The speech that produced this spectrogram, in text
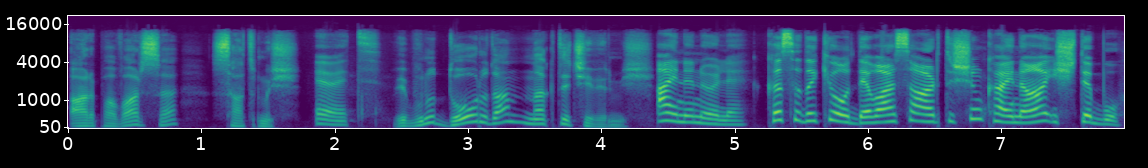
arpa varsa satmış Evet. ve bunu doğrudan nakde çevirmiş. Aynen öyle. Kasadaki o devasa artışın kaynağı işte bu.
